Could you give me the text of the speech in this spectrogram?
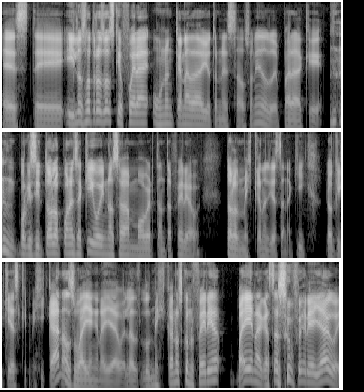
Este, y los otros dos que fuera uno en Canadá y otro en Estados Unidos, güey, para que, porque si todo lo pones aquí, güey, no se va a mover tanta feria, güey. Todos los mexicanos ya están aquí. Lo que quieres es que mexicanos vayan allá, güey. Los, los mexicanos con feria vayan a gastar su feria allá, güey.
